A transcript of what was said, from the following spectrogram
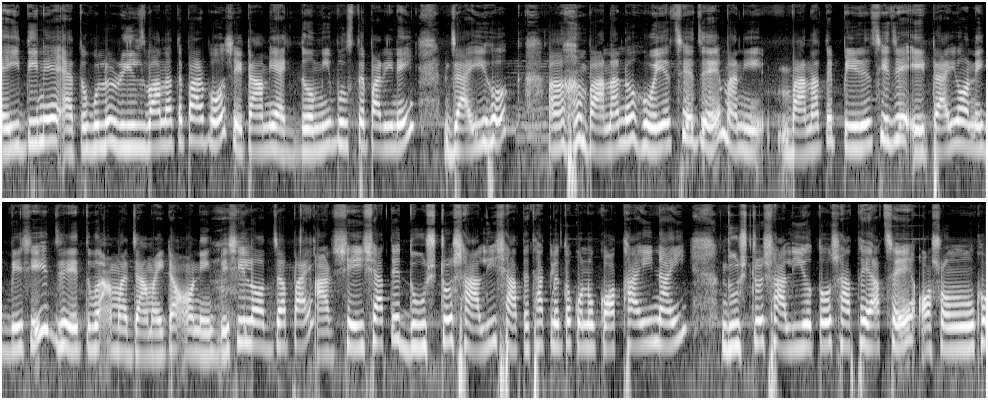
এই দিনে এতগুলো রিলস বানাতে পারব সেটা আমি একদমই বুঝতে পারি পারিনি যাই হোক আহ, বানানো হয়েছে যে মানে বানাতে পেরেছি যে এটাই অনেক বেশি, যেহেতু আমার জামাইটা অনেক বেশি লজ্জা পায়। আর সেই সাথে দুষ্ট শালি সাথে থাকলে তো কোনো কথাই নাই। দুষ্ট শালিও তো সাথে আছে, অসংখ্য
